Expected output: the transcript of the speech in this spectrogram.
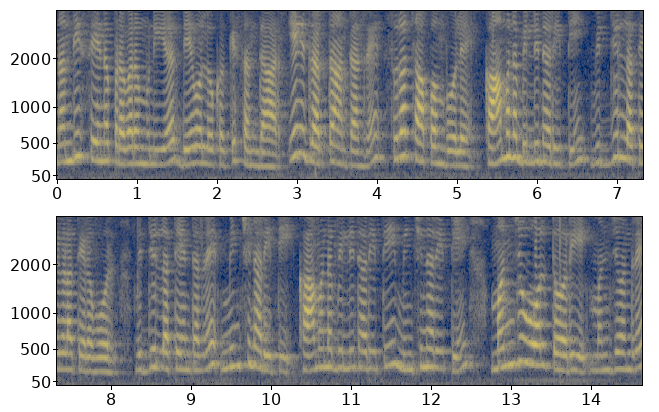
ನಂದಿಸೇನ ಪ್ರವರ ಮುನಿಯರ್ ದೇವಲೋಕಕ್ಕೆ ಸಂದಾರ್. ಏನಿದ್ರ ಅರ್ಥ ಅಂತ ಅಂದ್ರೆ ಸುರ ಚಾಪಂಬೋಲೆ ಕಾಮನ ಬಿಲ್ಲಿನ ರೀತಿ, ವಿದ್ಯುಲ್ಲತೆಗಳ ತೆರವೋಲ್. ವಿದ್ಯುಲ್ಲತೆ ಅಂತಂದ್ರೆ ಮಿಂಚಿನ ರೀತಿ, ಕಾಮನ ಬಿಲ್ಲಿನ ರೀತಿ, ಮಿಂಚಿನ ರೀತಿ, ಮಂಜು ಓಲ್ ತೋರಿ. ಮಂಜು ಅಂದ್ರೆ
